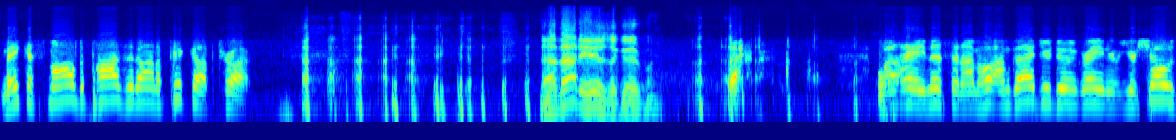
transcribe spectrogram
Make a small deposit on a pickup truck. Now that is a good one. Well, hey, listen, I'm I'm glad you're doing great. Your shows,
